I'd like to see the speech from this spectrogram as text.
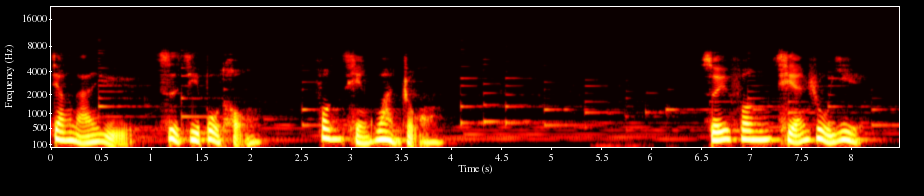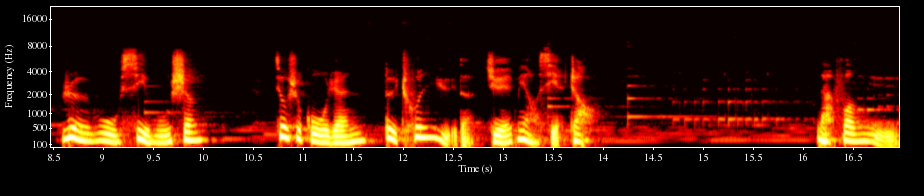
江南雨四季不同，风情万种。随风潜入夜，润物细无声，就是古人对春雨的绝妙写照。那风雨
